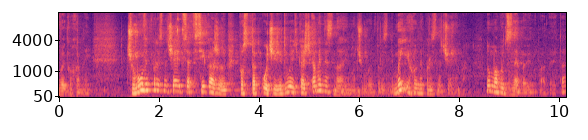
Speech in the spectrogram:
Викоханий. Чому він призначається? Всі кажуть, просто так очі відводять, кажуть, а ми не знаємо, чому він призначається. Ми його не призначаємо. Ну, мабуть, з неба він падає. Так?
